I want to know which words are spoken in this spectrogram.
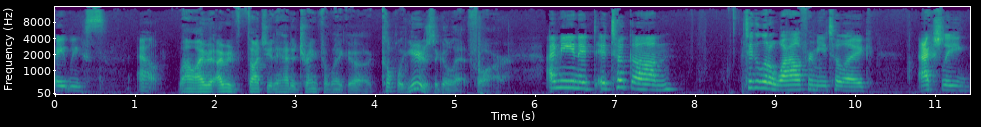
eight weeks out. Wow, I, I would have thought you'd had to train for like a couple of years to go that far. I mean, it it took um took a little while for me to like actually.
